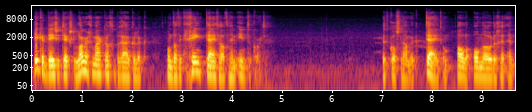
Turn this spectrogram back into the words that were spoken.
Ik heb deze tekst langer gemaakt dan gebruikelijk, omdat ik geen tijd had hem in te korten. Het kost namelijk tijd om alle onnodige en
